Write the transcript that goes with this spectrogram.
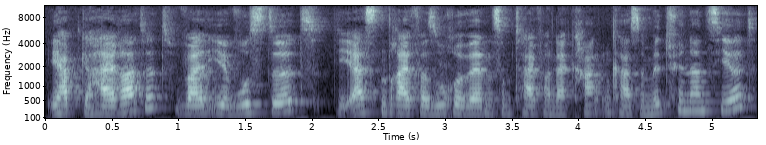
ihr habt geheiratet, weil ihr wusstet, die ersten drei Versuche werden zum Teil von der Krankenkasse mitfinanziert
